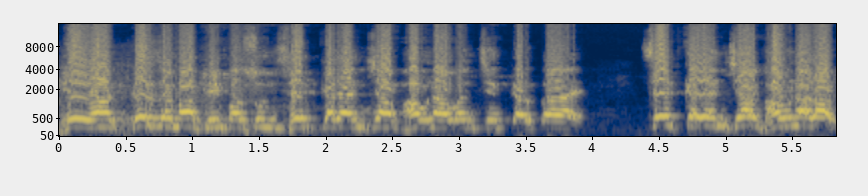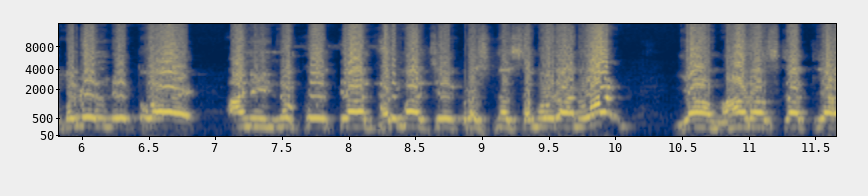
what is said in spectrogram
हे या कर्जमाफीपासून शेतकऱ्यांच्या भावना वंचित करताय. शेतकऱ्यांच्या भावनाला बगल देतोय आणि नको त्या धर्माचे प्रश्न समोर आणून या महाराष्ट्रातल्या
